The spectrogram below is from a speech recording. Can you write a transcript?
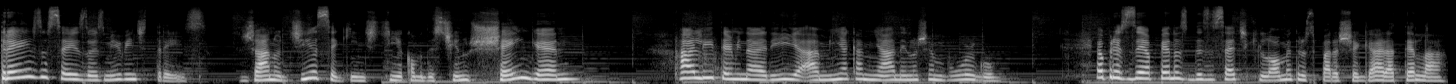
3 de 6 de 2023. Já no dia seguinte, tinha como destino Schengen. Ali terminaria a minha caminhada em Luxemburgo. Eu precisei apenas 17 quilômetros para chegar até lá.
